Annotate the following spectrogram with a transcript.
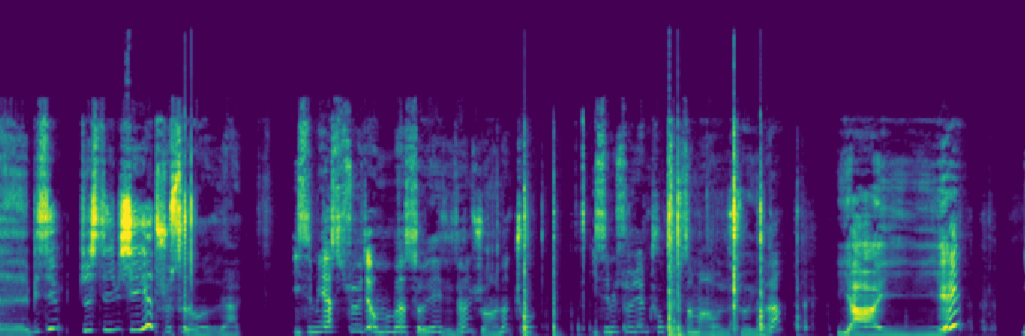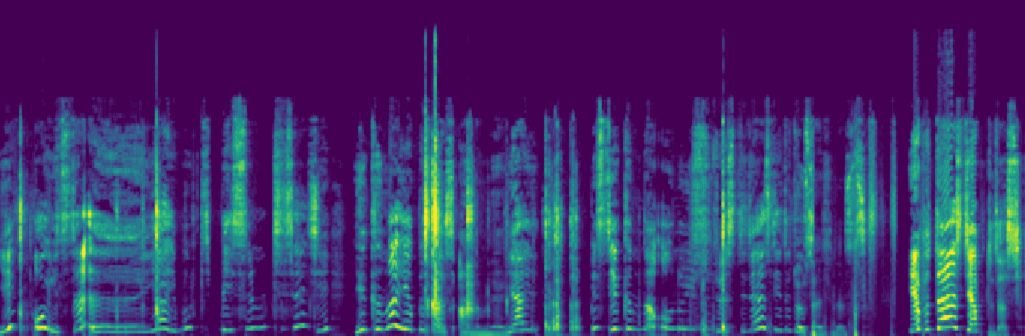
Şu an e, bizim gösterdiğimiz şey yap şu sıralar. İsmi yaz söyle ama ben söyleyeceğim şu anda çok ismi söyleyeyim çok zaman söylüyorum. Yay. O yüzden e, yani bu bizim çizeci yakına yapacağız anlamına. Yani biz yakında onu yüz göstereceğiz ya da göstereceğiz. Yapacağız yapacağız.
